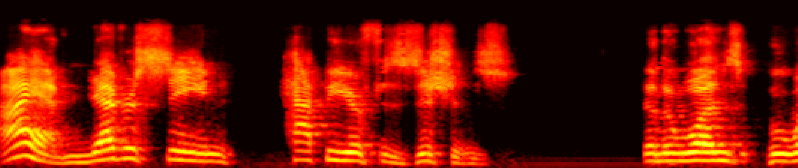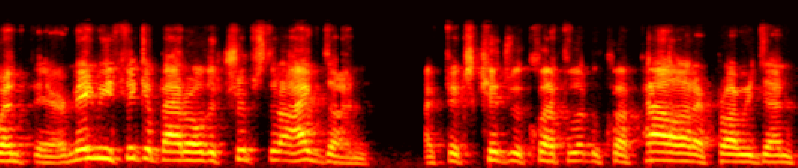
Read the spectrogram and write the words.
I have never seen happier physicians than the ones who went there. It made me think about all the trips that I've done. I fixed kids with cleft lip and cleft palate. I've probably done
